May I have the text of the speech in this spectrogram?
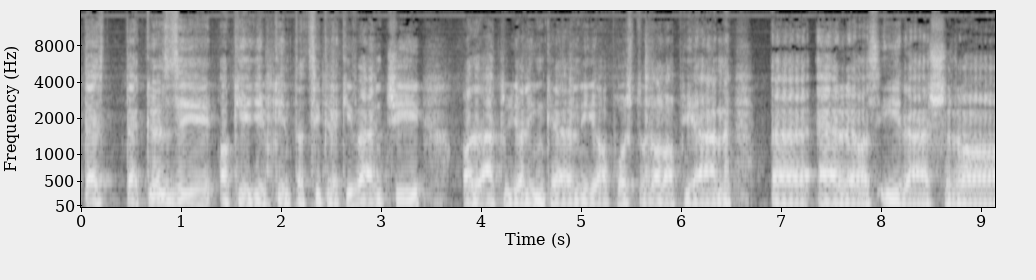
tette közzé, aki egyébként a cikre kíváncsi, az át tudja linkelni a posztod alapján erre az írásra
